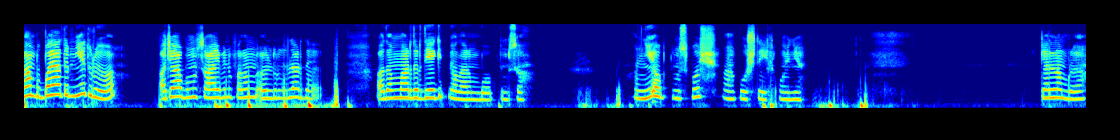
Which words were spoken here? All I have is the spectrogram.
Lan bu bayağıdır niye duruyor? Acaba bunun sahibini falan mı öldürdüler de adam vardır diye gitmiyorlar mı bu Optimus'a? Niye Optimus boş? Ah boş değil oynuyor. Gel lan buraya.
